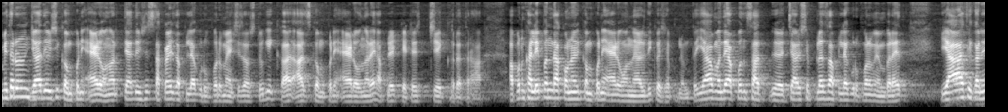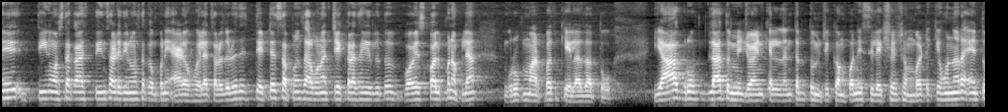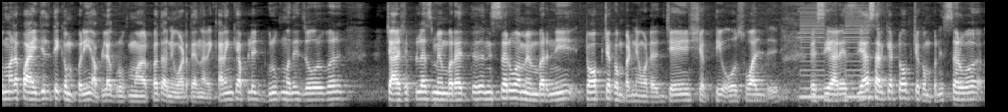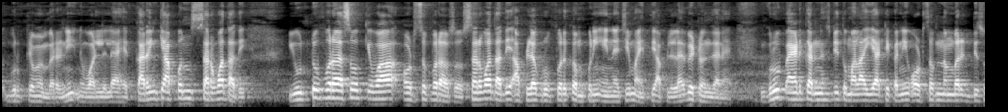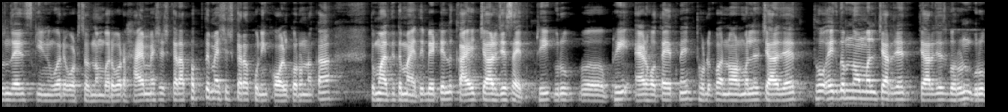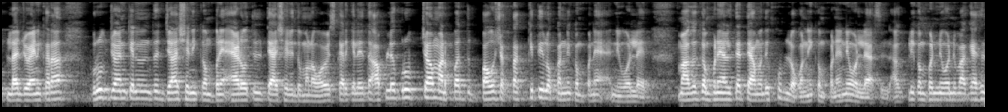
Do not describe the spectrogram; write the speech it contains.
मित्रांनो ज्या दिवशी कंपनी ॲड होणार त्या दिवशी सकाळीच आपल्या ग्रुपवर मॅसेज असतो की का आज कंपनी ॲड होणार आहे आपले स्टेटस चेक करत राहा. आपण खाली पण दाखवणार कंपनी ॲड होणार ती कशापर्यंत. यामध्ये आपण सात चारशे प्लस आपल्या ग्रुपवर मेंबर आहेत. या ठिकाणी तीन वाजता का तीन साडेतीन वाजता कंपनी ॲड व्हायला चालू झाली. ते स्टेटस आपण सर्वांना चेक करायला सांगितलं तर व्हॉईस कॉल पण आपल्या ग्रुपमार्फत केला जातो. या ग्रुपला तुम्ही जॉईन केल्यानंतर तुमची कंपनी सिलेक्शन शंभर टक्के होणार आहे. आणि तुम्हाला पाहिजे ती कंपनी आपल्या ग्रुपमार्फत निवडता येणार आहे. कारण की आपल्या ग्रुपमध्ये जवळजवळ चारशे प्लस मेंबर आहेत आणि सर्व मेंबरनी टॉपच्या कंपनी निवडतात Jain Shakti Oswal C R S यासारख्या टॉपच्या कंपनी सर्व ग्रुपच्या मेंबरांनी निवडलेल्या आहेत. कारण की आपण सर्वात आधी यूट्यूबवर असो किंवा व्हॉट्सअपवर असो सर्वात आधी आपल्या ग्रुपवर कंपनी येण्याची माहिती आपल्याला भेटून जाणार ग्रुप ॲड करण्यासाठी तुम्हाला या ठिकाणी व्हॉट्सअप नंबर दिसून जाईल. स्क्रीनवर व्हॉट्सअप नंबरवर हाय मेसेज करा फक्त मेसेज करा कोणी कॉल करू नका. तुम्हाला तिथं माहिती भेटेल. काय चार्जेस आहेत? फ्री ग्रुप फ्री ॲड होता येत नाही. थोडेफार नॉर्मल चार्ज आहेत. तो एकदम नॉर्मल चार्ज आहेत. चार्जेस भरून ग्रुपला जॉईन करा. ग्रुप जॉईन केल्यानंतर ज्या क्षणी कंपन्या ॲड होतील त्या क्षणी तुम्हाला आविष्कार केले. तर आपल्या ग्रुपच्या मार्फत पाहू शकता किती लोकांनी कंपन्या निवडल्या आहेत. मागं कंपन्या आल्या त्या त्यामध्ये खूप लोकांनी कंपन्या निवडल्या असेल. आपली कंपनी निवडणी बाकी असेल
